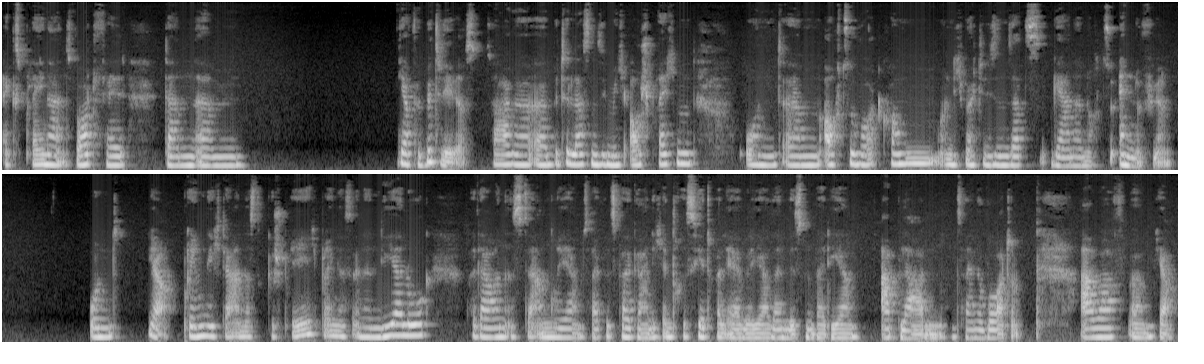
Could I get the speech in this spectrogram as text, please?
Explainer ins Wort fällt, dann ähm, ja, verbitte dir das. Sage, äh, bitte lassen Sie mich aussprechen und ähm, auch zu Wort kommen und ich möchte diesen Satz gerne noch zu Ende führen. Und ja, bring dich da an das Gespräch, bring es in den Dialog, weil daran ist der andere ja im Zweifelsfall gar nicht interessiert, weil er will ja sein Wissen bei dir abladen und seine Worte. Aber ähm, ja,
